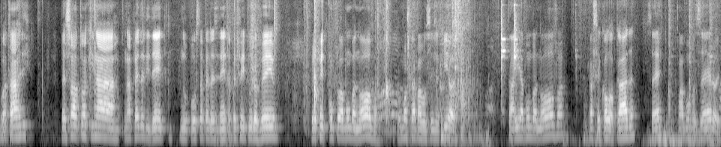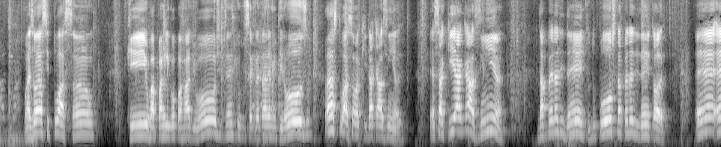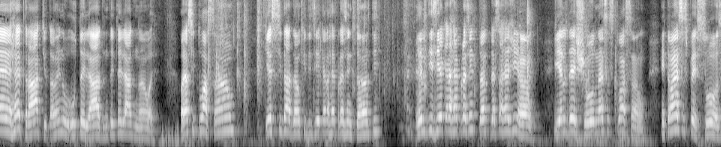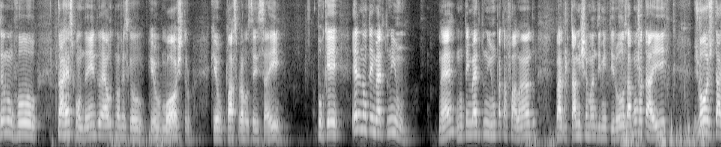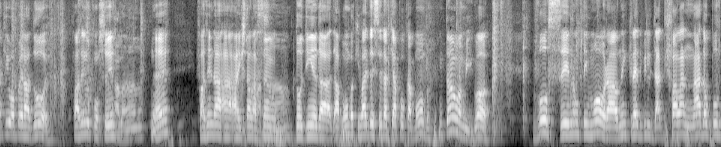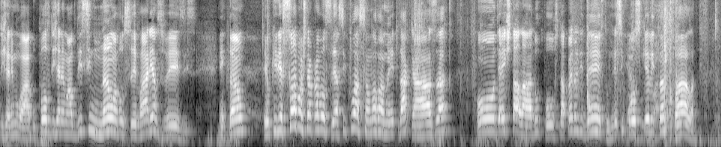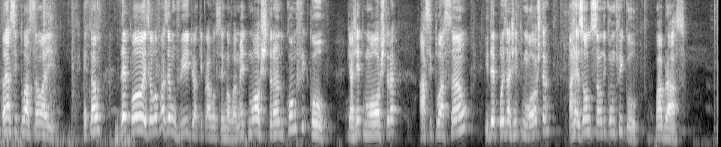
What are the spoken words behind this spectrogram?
Boa tarde. Pessoal, estou aqui na, na Pedra de Dentro, no posto da Pedra de Dentro. A prefeitura veio, o prefeito comprou a bomba nova. Vou mostrar para vocês aqui, ó. Tá aí a bomba nova para ser colocada, certo? Uma bomba zero, ó. Mas olha a situação que o rapaz ligou para a rádio hoje, dizendo que o secretário é mentiroso. Olha a situação aqui da casinha, ó. Essa aqui é a casinha da Pedra de Dentro, do posto da Pedra de Dentro, olha. É, é retrátil, tá vendo o telhado? Não tem telhado não, olha. Olha a situação que esse cidadão que dizia que era representante, ele dizia que era representante dessa região. E ele deixou nessa situação. Então essas pessoas, eu não vou estar tá respondendo, é a última vez que eu, que eu mostro, que eu passo para vocês isso aí, porque ele não tem mérito nenhum. Né? Não tem mérito nenhum para estar tá falando, para estar tá me chamando de mentiroso. A bomba tá aí, Jorge está aqui, o operador, fazendo o conserto. Né? Fazendo a, a, a instalação, instalação todinha da, da bomba, que vai descer daqui a pouco a bomba. Então, amigo, ó. Você não tem moral nem credibilidade de falar nada ao povo de Jeremoabo. O povo de Jeremoabo disse não a você várias vezes. Então, eu queria só mostrar para você a situação novamente da casa onde é instalado o poço da pedra de dentro. Esse poço que ele tanto fala. Olha a situação aí. Então, depois eu vou fazer um vídeo aqui para vocês novamente mostrando como ficou. Que a gente mostra a situação e depois a gente mostra a resolução de como ficou. Um abraço.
